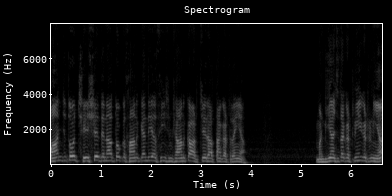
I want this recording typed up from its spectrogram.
5 ਤੋਂ 6-6 ਦਿਨਾਂ ਤੋਂ ਕਿਸਾਨ ਕਹਿੰਦੇ ਅਸੀਂ ਸ਼ਮਸ਼ਾਨ ਘਾਟ 'ਚ ਰਾਤਾਂ ਕੱਟ ਰਹੇ ਹਾਂ। ਮੰਡੀਆਂ 'ਚ ਤਾਂ ਕੱਟਣੀਆਂ ਹੀ ਕੱਟਣੀਆਂ।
